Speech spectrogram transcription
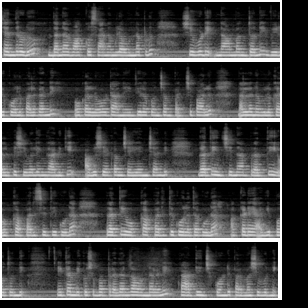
చంద్రుడు ధనవాక్కు స్థానంలో ఉన్నప్పుడు శివుడి నామంతో వీడుకోలు పలకండి ఒక లోట నీటిలో కొంచెం పచ్చిపాలు నల్ల నువ్వులు కలిపి శివలింగానికి అభిషేకం చేయించండి. గతించిన ప్రతి ఒక్క పరిస్థితి కూడా ప్రతి ఒక్క ప్రతికూలత కూడా అక్కడే ఆగిపోతుంది. ఇక మీకు శుభప్రదంగా ఉండాలని ప్రార్థించుకోండి పరమశివుడిని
